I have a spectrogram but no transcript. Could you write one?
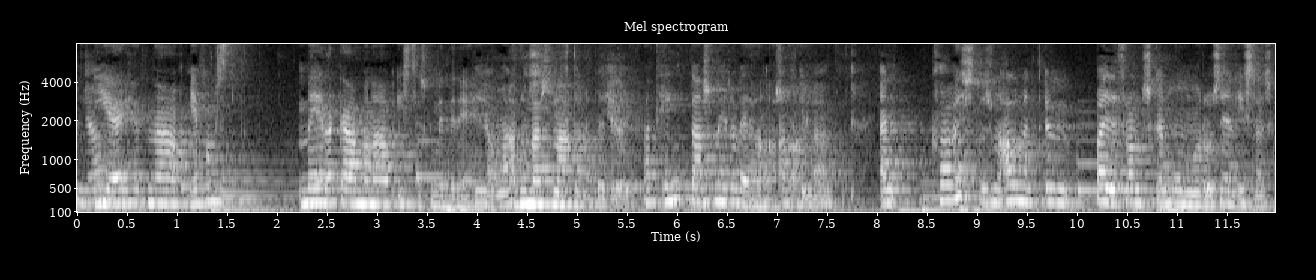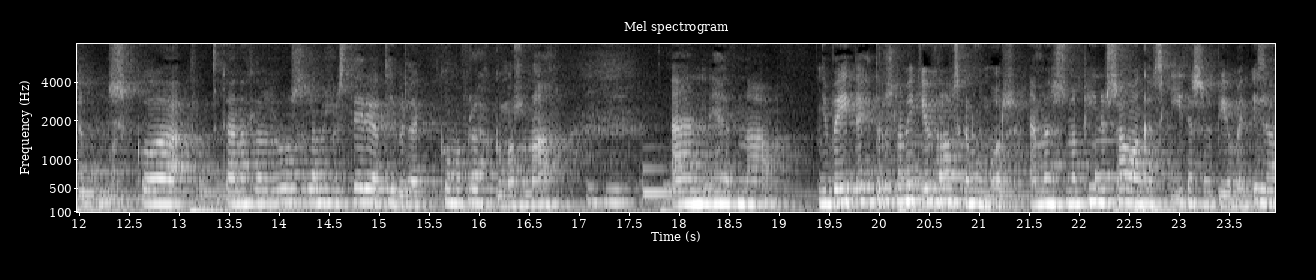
Ég, hérna, ég fannst meira gaman af íslensku myndinni. já maður svona, hana betur maður tengdi hans meira við hana sko. en hvað veistu svona almennt um bæði franskan húmor og síðan íslenskan húmor Sko, það er náttúrulega rosalega miklu stereotýpur það koma frökkum og svona. En hérna, ég veit ekkert rosalega mikið um franskan húmor. En maður svona pínu sá hann kannski í þessari bíómynd. já,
